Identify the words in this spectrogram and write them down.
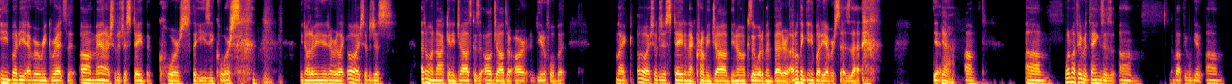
anybody ever regrets that. Oh man, I should have just stayed the course, the easy course. you know what I mean? You're never like, oh, I should have just I don't want to knock any jobs because all jobs are art and beautiful, but like, oh, I should have just stayed in that crummy job, you know, because it would have been better. I don't think anybody ever says that. yeah. Yeah. Um, um, one of my favorite things is um about people give um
